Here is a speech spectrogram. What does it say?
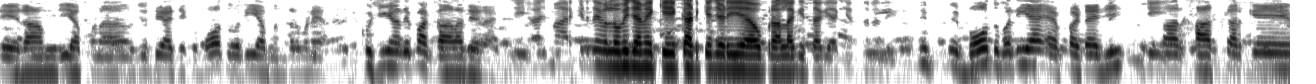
ਤੇ ਰਾਮ ਜੀ ਆਪਣਾ ਅਯੁੱਧਿਆ 'ਚ ਇੱਕ ਬਹੁਤ ਵਧੀਆ ਮੰਦਿਰ ਬਣਿਆ। ਖੁਸ਼ੀਆਂ ਦੇ ਭਾਗਾਂ ਵਾਲਾ ਦਿਨ ਹੈ। ਜੀ ਅੱਜ ਮਾਰਕੀਟ ਦੇ ਵੱਲੋਂ ਵੀ ਜਿਵੇਂ ਕੇਕ ਕੱਟ ਕੇ ਜਿਹੜੀ ਹੈ ਉਪਰਾਲਾ ਕੀਤਾ ਗਿਆ ਕਿਸ ਤਰ੍ਹਾਂ ਦੇ? ਇਹ ਬਹੁਤ ਵਧੀਆ ਐਫਰਟ ਹੈ ਜੀ। ਜੀ। ਔਰ ਖਾਸ ਕਰਕੇ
